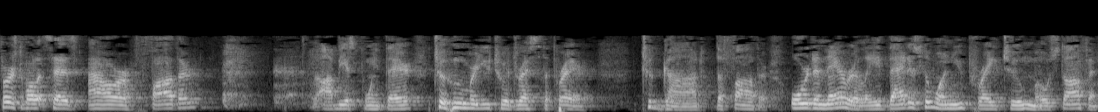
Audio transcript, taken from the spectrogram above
First of all, it says, our Father. The obvious point there. To whom are you to address the prayer? To God the Father. Ordinarily, that is the one you pray to most often.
